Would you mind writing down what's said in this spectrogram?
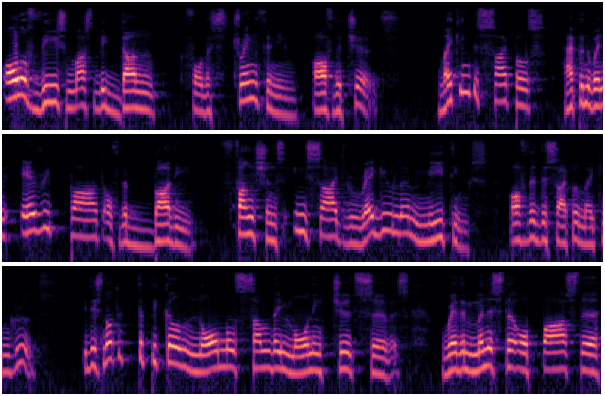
All of these must be done for the strengthening of the church. Making disciples happen when every part of the body functions inside regular meetings of the disciple making groups. It is not a typical normal Sunday morning church service where the minister or pastor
